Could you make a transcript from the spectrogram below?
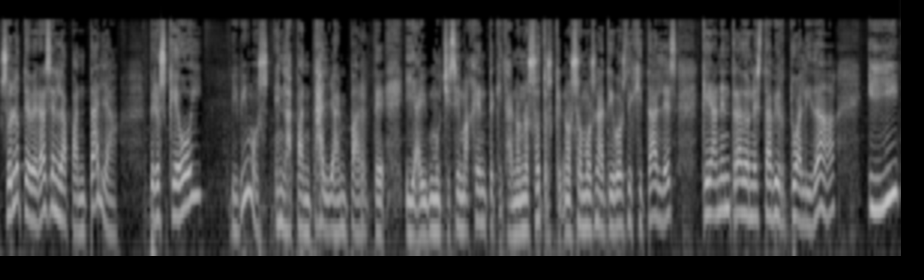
solo te verás en la pantalla. Pero es que hoy vivimos en la pantalla en parte y hay muchísima gente, quizá no nosotros que no somos nativos digitales, que han entrado en esta virtualidad y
